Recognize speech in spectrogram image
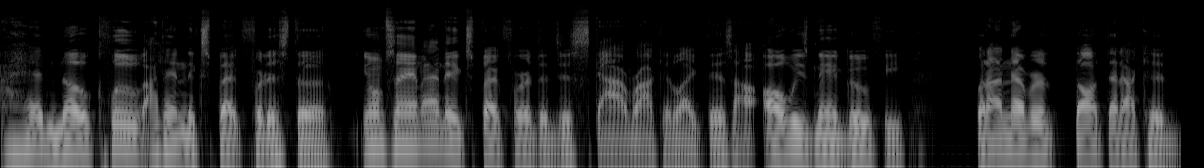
I had no clue. I didn't expect for this to, you know what I'm saying? I didn't expect for it to just skyrocket like this. I always been goofy, but I never thought that I could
